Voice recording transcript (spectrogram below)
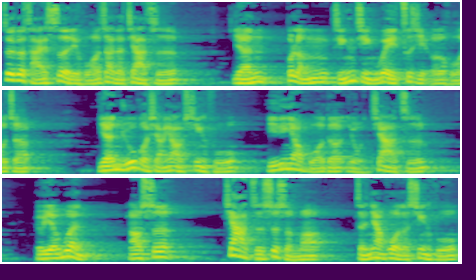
这个才是你活在的价值。人不能仅仅为自己而活着，人如果想要幸福，一定要活得有价值。有人问。老师，价值是什么？怎样获得幸福？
